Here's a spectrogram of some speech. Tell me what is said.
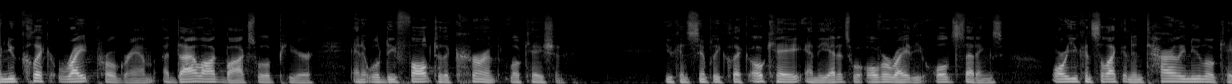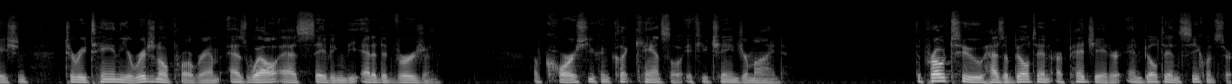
When you click Write Program, a dialog box will appear and it will default to the current location. You can simply click OK and the edits will overwrite the old settings, or you can select an entirely new location to retain the original program as well as saving the edited version. Of course, you can click Cancel if you change your mind. The Pro 2 has a built-in arpeggiator and built-in sequencer.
